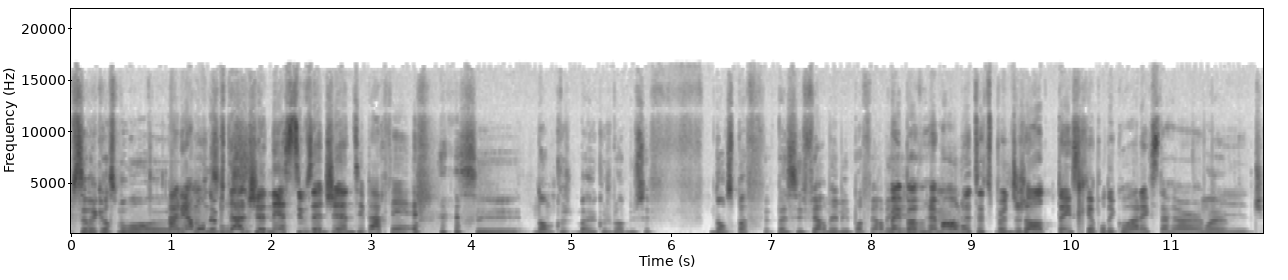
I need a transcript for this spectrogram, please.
C'est vrai qu'en ce moment. euh, Allez à mon façon, hôpital jeunesse si vous êtes jeune, c'est parfait. C'est. Non, Coach, bah, Coach Barbu, c'est. f- Non, c'est pas. f- bah, c'est fermé, mais pas fermé. Ben, pas vraiment, là. Tu sais, tu peux, Mm. genre, t'inscrire pour des cours à l'extérieur. Ouais. puis.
